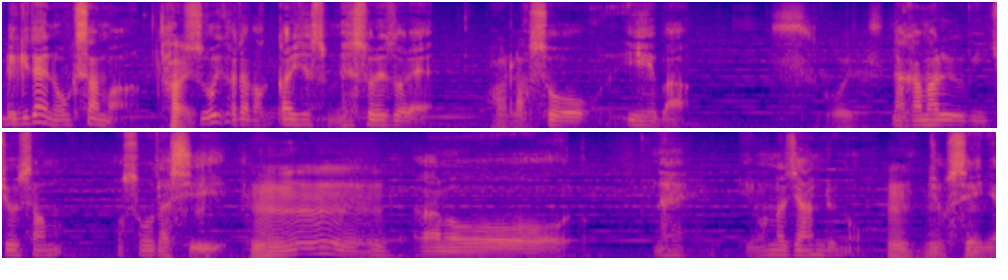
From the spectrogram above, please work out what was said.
歴代の奥様、はい。すごい方ばっかりですもんねそれぞれ。そう言えばいですね。中丸道夫さんもそうだしあのねいろんなジャンルのうんうん女性に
